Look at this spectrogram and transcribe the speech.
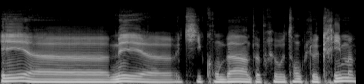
et euh, mais euh, qui combat à peu près autant que le crime.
